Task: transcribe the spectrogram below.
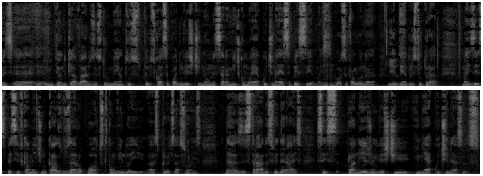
Mas é, eu entendo que há vários instrumentos pelos quais você pode investir, não necessariamente como equity na SPC, mas uhum. como você falou na debênture estruturada. Mas especificamente no caso dos aeroportos que estão vindo aí, as privatizações, uhum. das estradas federais, vocês planejam investir em equity nessas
